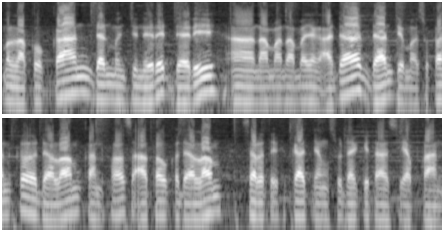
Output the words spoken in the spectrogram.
melakukan dan mengenerate dari eh, nama-nama uh, yang ada dan dimasukkan ke dalam canvas atau ke dalam sertifikat yang sudah kita siapkan.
